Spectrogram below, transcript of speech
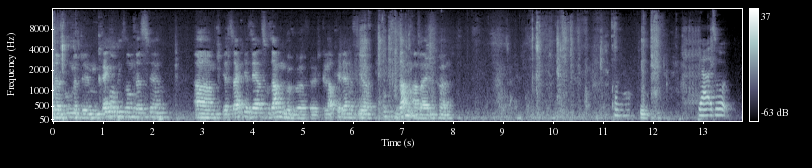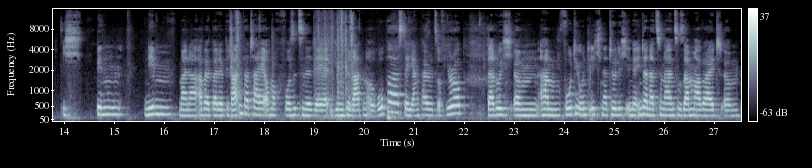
oder du mit dem Gregory so ein bisschen. Ähm, jetzt seid ihr sehr zusammengewürfelt. Glaubt ihr denn, dass ihr gut zusammenarbeiten könnt? Ja, also ich bin neben meiner Arbeit bei der Piratenpartei auch noch Vorsitzende der Jungen Piraten Europas, der Young Pirates of Europe. Dadurch ähm, haben Foti und ich natürlich in der internationalen Zusammenarbeit ähm,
